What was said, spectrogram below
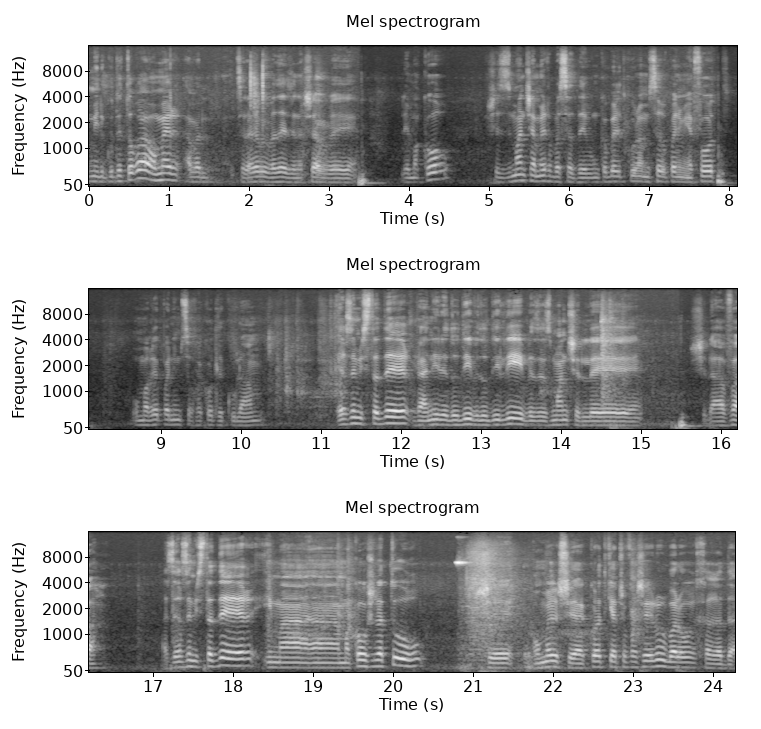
מליכודי תורה, הוא אומר, אבל אצל הרבה ודאי זה נחשב אה, למקור. שזמן שהמלך בשדה, הוא מקבל את כולם עשר פנים יפות, הוא מראה פנים צוחקות לכולם. איך זה מסתדר? ואני לדודי ודודי לי, וזה זמן של, אה, של אהבה. אז איך זה מסתדר עם המקור של הטור, שאומר שכל התקיעת שופר של אלול בא לעורר חרדה.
